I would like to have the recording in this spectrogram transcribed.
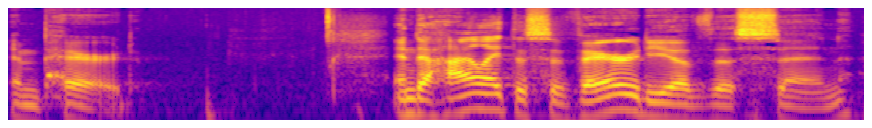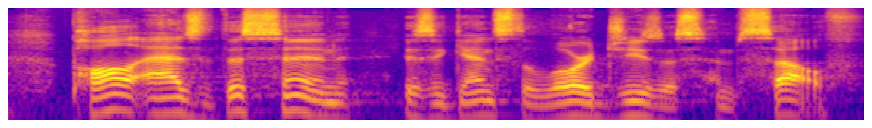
impaired. And to highlight the severity of this sin, Paul adds that this sin is against the Lord Jesus himself.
